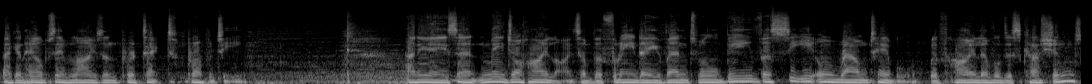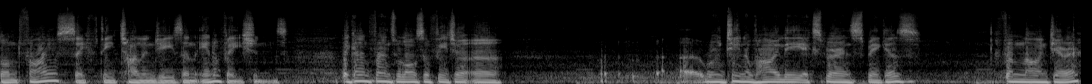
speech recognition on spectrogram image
that can help save lives and protect property. Adie said major highlights of the three-day event will be the CEO roundtable with high-level discussions on fire safety challenges and innovations. The conference will also feature a, a routine of highly experienced speakers from Nigeria,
